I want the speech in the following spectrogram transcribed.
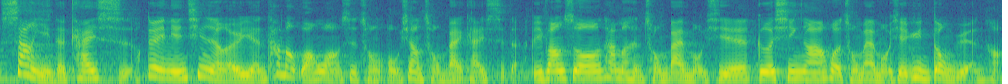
上瘾的开始对年轻人而言，他们往往是从偶像崇拜开始的。比方说，他们很崇拜某些歌星啊，或者崇拜某些运动员哈。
